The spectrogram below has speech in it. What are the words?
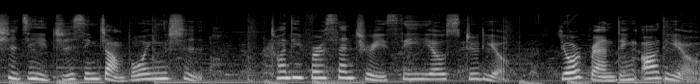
世纪执行长播音室，Twenty First Century CEO Studio，Your Branding Audio。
